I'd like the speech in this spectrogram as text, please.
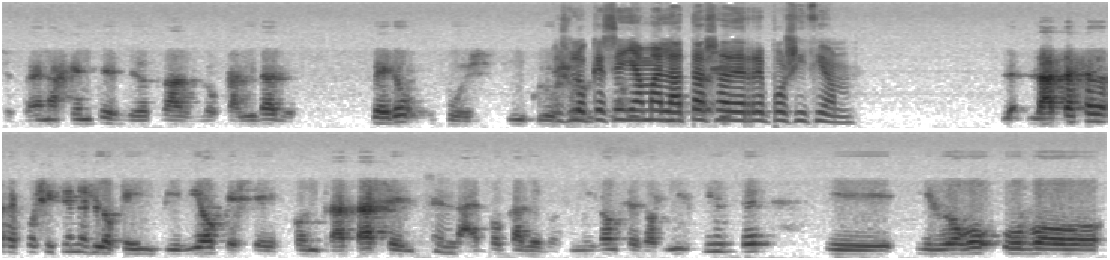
se traen agentes de otras localidades. Pero, pues, incluso... Es lo que se llama la tasa de reposición. La, la tasa de reposición es lo que impidió que se contratasen en la época de 2011-2015 y, luego hubo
